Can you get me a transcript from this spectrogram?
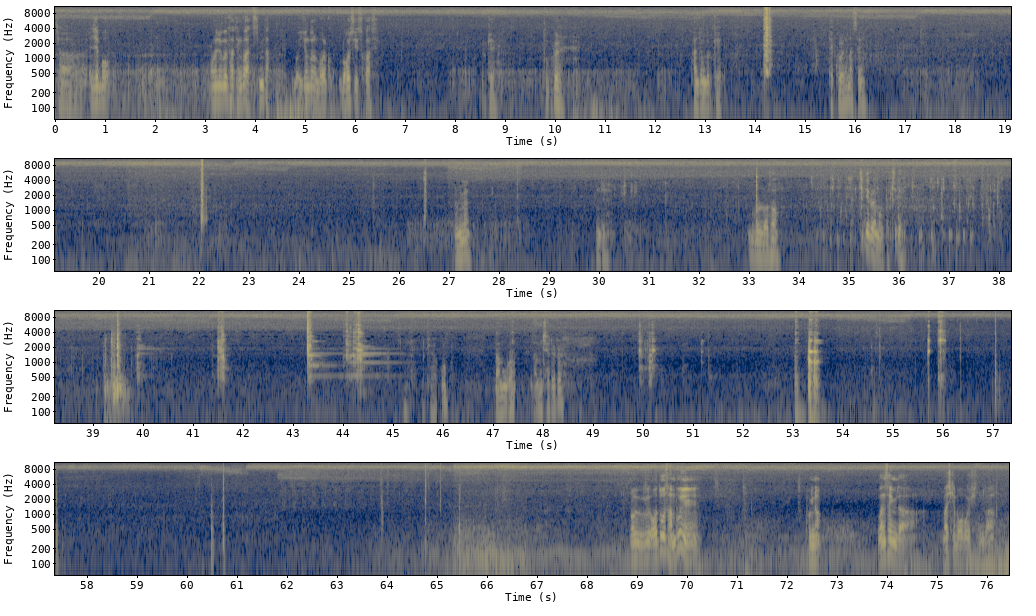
자, 이제 뭐 어느 정도 다 된 것 같습니다. 뭐 이 정도는 먹을 거- 먹을 수 있을 것 같아요. 이렇게 두부를 반 정도 이렇게 데코를 해놨어요. 여기는 이제 물을 넣어서 찌개를 해 먹을까 찌개 이렇게 해갖고 남은 거 남은 재료를 어, 어두워서 안 보이네. 보이나? 완성입니다. 맛있게 먹어보겠습니다.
